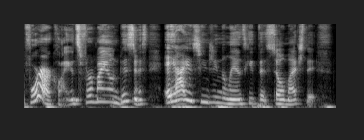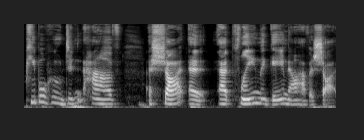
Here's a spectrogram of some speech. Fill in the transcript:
for our clients, for my own business. AI is changing the landscape that so much that people who didn't have a shot at, at playing the game now have a shot.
